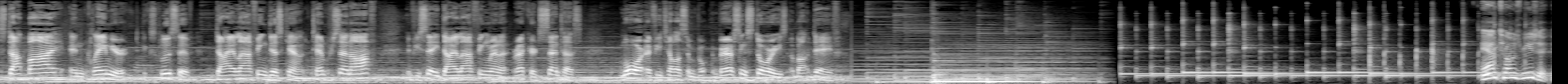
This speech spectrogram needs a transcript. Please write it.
Stop by and claim your exclusive Die Laughing discount. 10% off if you say Die Laughing Re- Records sent us. More if you tell us em- embarrassing stories about Dave. Antone's Music,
